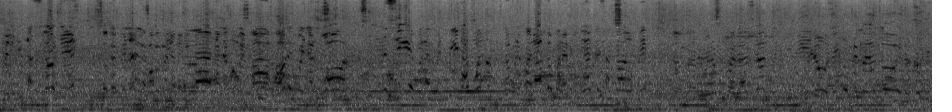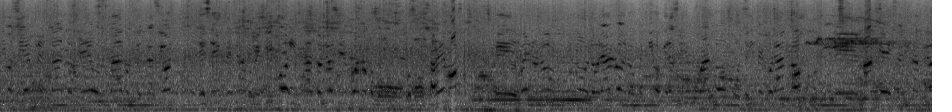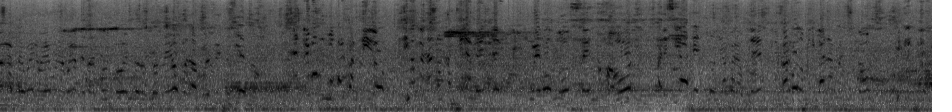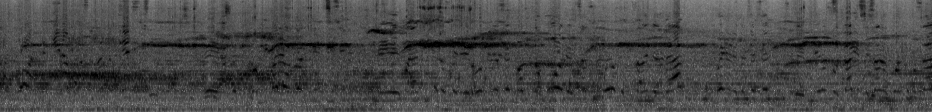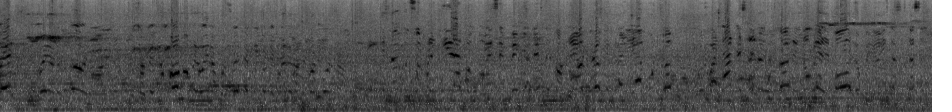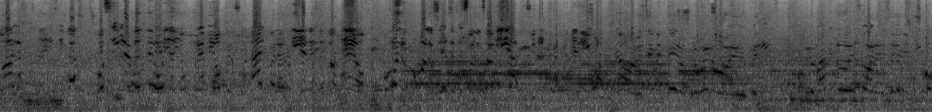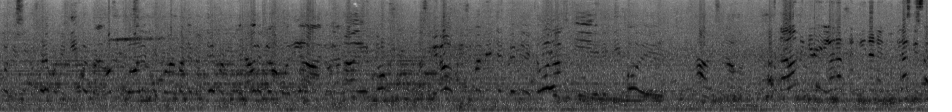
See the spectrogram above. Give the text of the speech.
felicitaciones, son campeones de la Copa Panamericana, la Copa Paz, ahora el Final Four, ¿qué sigue para Argentina? ¿Cuándo se está preparando para el Mundial de gracias. Y no, seguimos preparando nuestro objetivo siempre, en cada torneo, en concentración, es seguir creciendo como equipo y en cada torneo seguir jugando como, sabemos. Eh, bueno, no, pudimos lograrlo, el objetivo que era seguir jugando o seguir mejorando, eh, más que salir pero bueno, es una buena preparación todo esto de los torneos para poder seguir creciendo. Entremos un poco al partido. Iban ganando tranquilamente el juego 2 sets a favor. Parecía hecho ya para ustedes. Sin embargo, Dominicana restó. ¿Qué crees que faltó a Argentina para sumar también? Eh, Dominicana es un gran difícil, eh, para mí es lo que los primeros sets no, no pudo realizar su juego como saben de verdad. Y bueno, en el tercer set eh, pudieron soltar y empezaron a jugar como saben. Y bueno, nosotros nos, nos sorprendió un poco, pero bueno, por suerte fuimos terminando de la mejor forma. Estoy muy sorprendida con tu desempeño en este torneo. Creo que en urbanantes han anotado en nombre de todos los periodistas que hacen todas las estadísticas. Posiblemente hoy haya un premio personal para ti en este torneo. ¿Cómo lo, cómo lo sientes? ¿Eso lo sabías? ¿Posiblemente me te digo? No, recién me entero, pero bueno, eh, feliz. Pero más que todo eso, agradecerle a mi equipo, porque si no fuera por mi equipo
